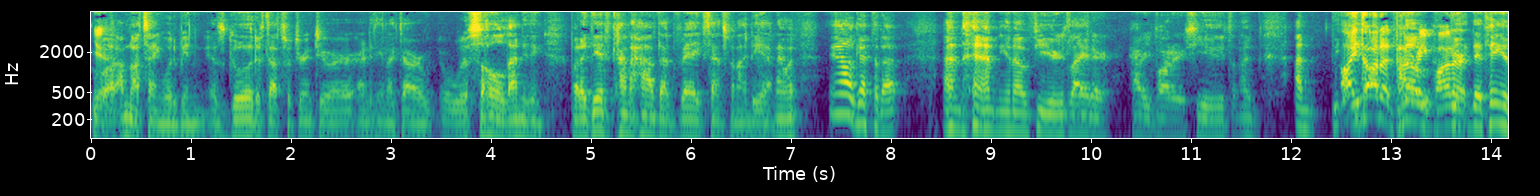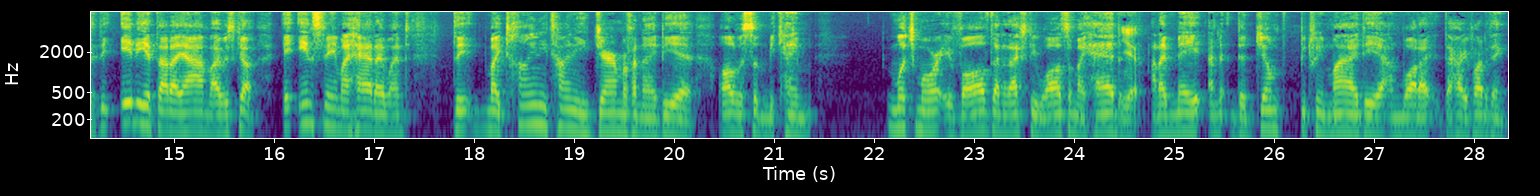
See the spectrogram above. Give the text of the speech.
Yeah. But I'm not saying it would have been as good if that's what you're into or anything like that, or, or would have sold anything. But I did kind of have that vague sense of an idea, and I went, yeah, I'll get to that. And then, you know, a few years later, Harry Potter is huge, and I'm, and the I thought it, Harry Potter. The, the thing is, the idiot that I am, I was go instantly in my head. I went, the my tiny, tiny germ of an idea all of a sudden became much more evolved than it actually was in my head. Yeah. And I made and the jump between my idea and what I the Harry Potter thing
